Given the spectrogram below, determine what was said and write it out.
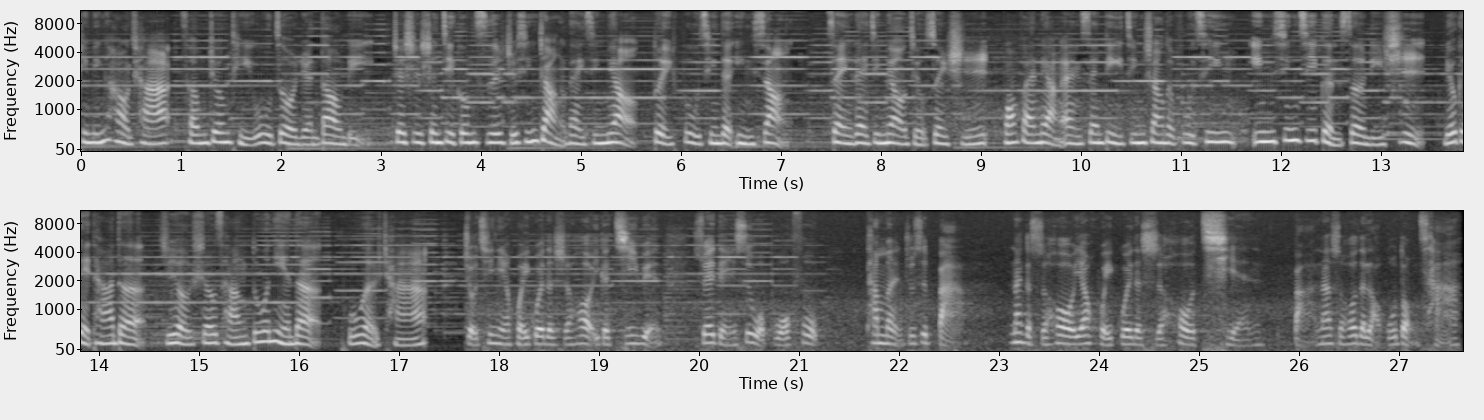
品茗好茶，从中体悟做人道理。这是生技公司执行长赖金妙对父亲的印象。在赖金妙九岁时，往返两岸三地经商的父亲因心肌梗塞离世，留给他的只有收藏多年的普洱茶。九七年回归的时候，一个机缘，所以等于是我伯父他们就是把那个时候要回归的时候钱，把那时候的老古董茶。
